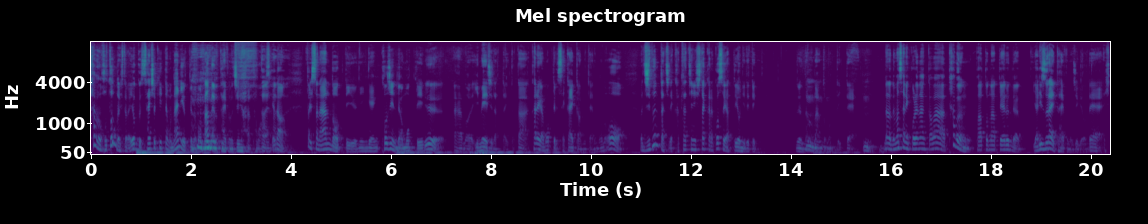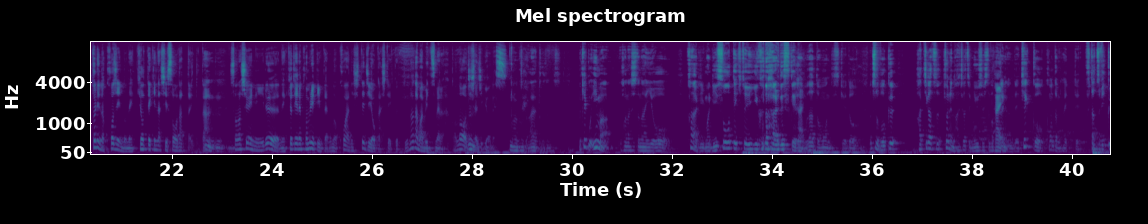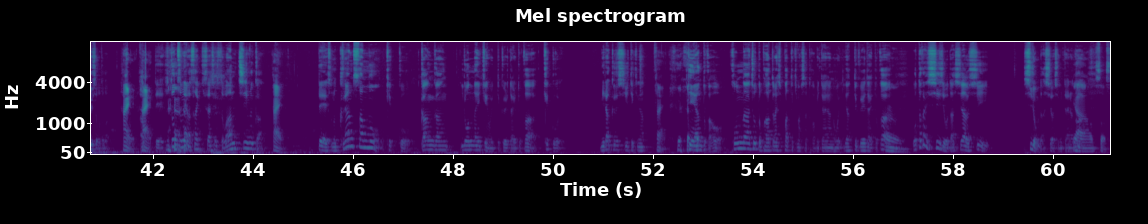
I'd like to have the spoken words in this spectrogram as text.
多分ほとんどの人がよく最初聞いても何言ってるのか分かんないようなタイプの授業だと思うんですけどはいやっぱりその安藤っていう人間個人で思っているあのイメージだったりとか彼が持ってる世界観みたいなものをまあ自分たちで形にしたからこそやって世に出てるんだろうなと思っていて。うんなのでまさにこれなんかは多分パートナーとやるんではやりづらいタイプの授業で一人の個人の熱狂的な思想だったりとか、うんうんうんその周囲にいる熱狂的なコミュニティみたいなものをコアにして事業化していくっていうのがまあ3つ目の箱の自社事業です。なるほどありがとうございます結構今お話しした内容をかなりまあ理想的という言い方はあれですけれども、だと思うんですけれどちょっと僕8月去年の8月に入社したばっかりなんで、結構コンタムに入って2つびっくりしたことがはい。はい。あって、1つ目はさっき最初に言ったワンチーム感。はい。でそのクライアントさんも結構ガンガンいろんな意見を言ってくれたりとか結構ミラクルシー的なはい。提案とかをこんなちょっとパートナー引っ張ってきましたとかみたいなのをやってくれたりとか、うん。お互い指示を出し合うし資料を出し合うしみたいないのやが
